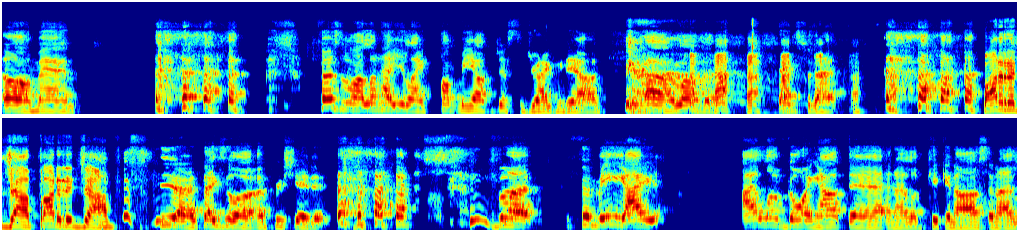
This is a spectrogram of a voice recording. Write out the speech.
Oh man. First of all, I love how you like pump me up just to drag me down. Uh, I love it. Thanks for that. Part of the job, part of the job. yeah, thanks a lot. I appreciate it. but for me, I I love going out there and I love kicking ass and I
